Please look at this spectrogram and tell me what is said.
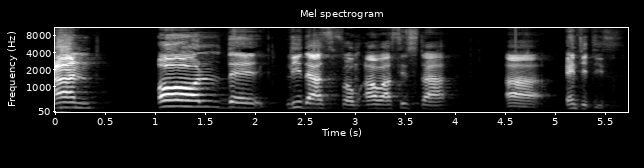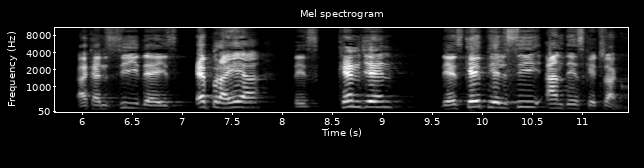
and all the leaders from our sister uh, entities. I can see there is EPRA here, there's KenGen, there's KPLC, and there's KETRACO.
